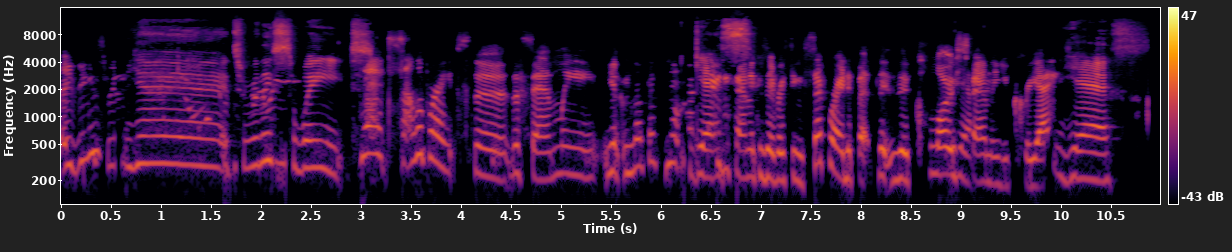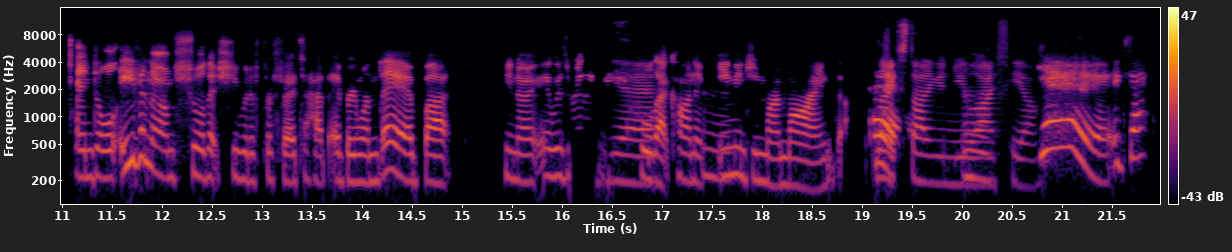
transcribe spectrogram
I think it's really yeah. It's really sweet. yeah. It celebrates the the family. You know, not the not necessarily the family because everything's separated, but the, the close Yeah. family you create. Yes. and all. Even though I'm sure that she would have preferred to have everyone there, but you know, it was really Yeah. cool that kind of Mm. image in my mind. like starting a new Mm. life here. Yeah, exactly.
